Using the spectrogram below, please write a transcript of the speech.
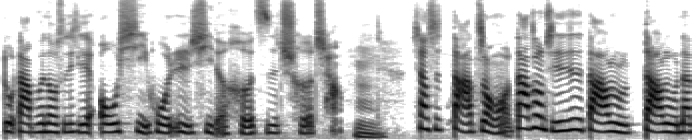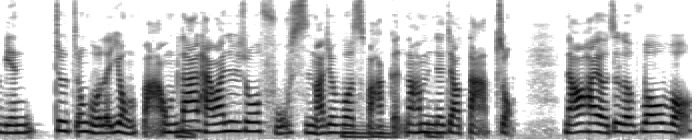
多大部分都是一些欧系或日系的合资车厂，嗯，像是大众哦，大众其实是大陆大陆那边就中国的用法，我们大家台湾就是说福斯嘛，就 Volkswagen，那他们就叫大众，然后还有这个 Volvo。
